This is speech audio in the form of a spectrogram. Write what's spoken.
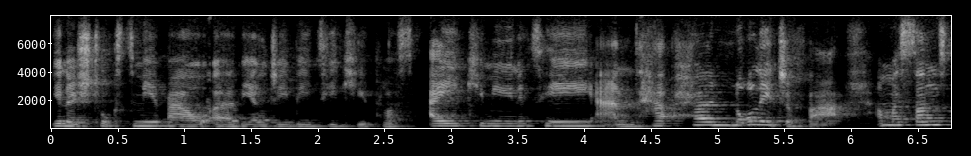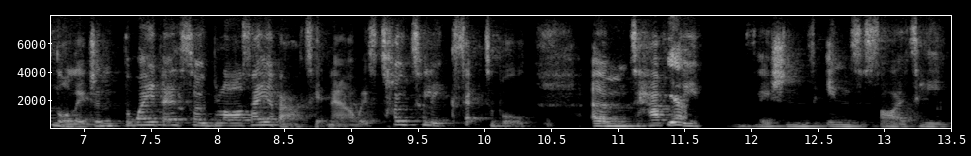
you know, she talks to me about uh, the LGBTQ plus A community and ha- her knowledge of that and my son's knowledge and the way they're so blasé about it now. It's totally acceptable um, to have yeah. these conversations in society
